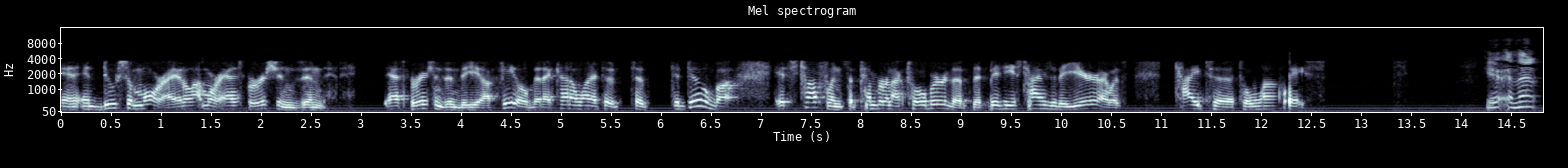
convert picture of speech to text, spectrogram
and, and do some more. I had a lot more aspirations and aspirations in the uh, field that I kind of wanted to, to to do, but it's tough when September and October, the the busiest times of the year, I was tied to to one place. Yeah, and that,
